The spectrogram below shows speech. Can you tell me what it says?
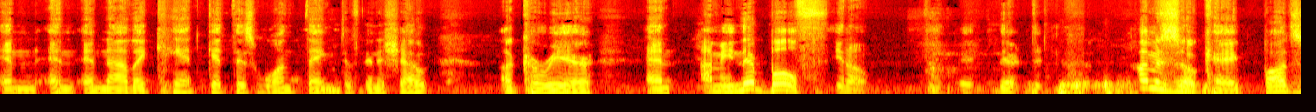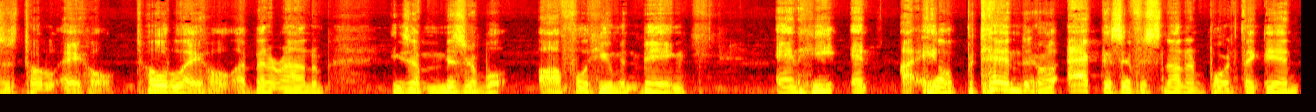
and and and now they can't get this one thing to finish out a career. And I mean, they're both, you know, they're, they're Clemens is okay. Bonds is a total a hole, total a hole. I've been around him. He's a miserable, awful human being and he and he'll pretend or act as if it's not an important thing him.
